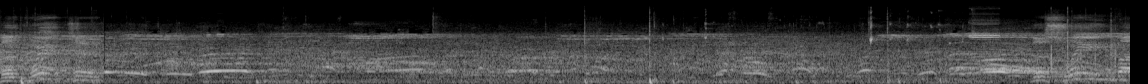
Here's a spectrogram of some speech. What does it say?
the quick to the swing by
